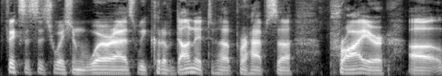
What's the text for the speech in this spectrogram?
fix the situation, whereas we could have done it uh, perhaps uh, prior. Uh,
